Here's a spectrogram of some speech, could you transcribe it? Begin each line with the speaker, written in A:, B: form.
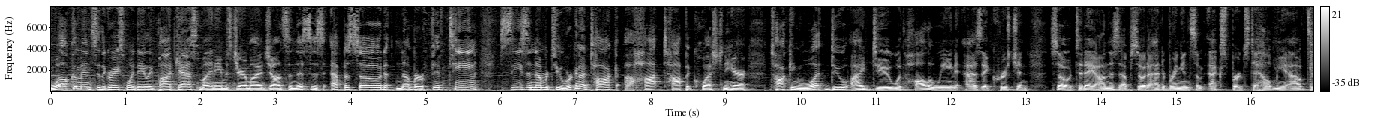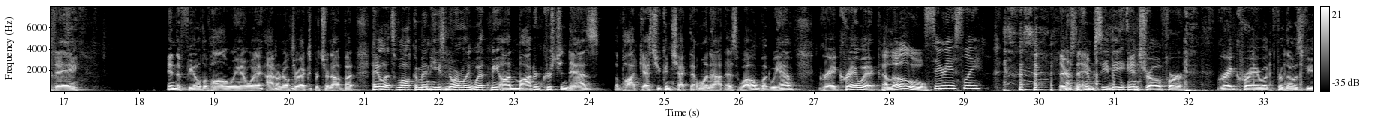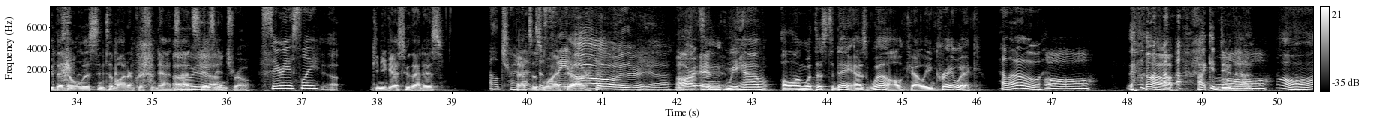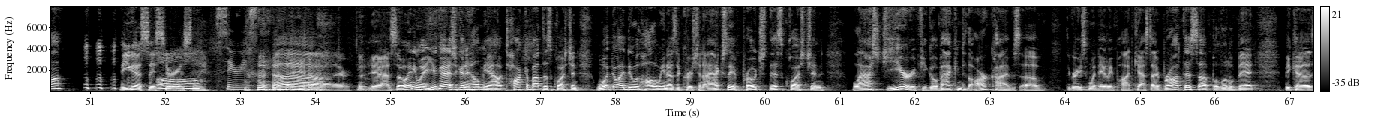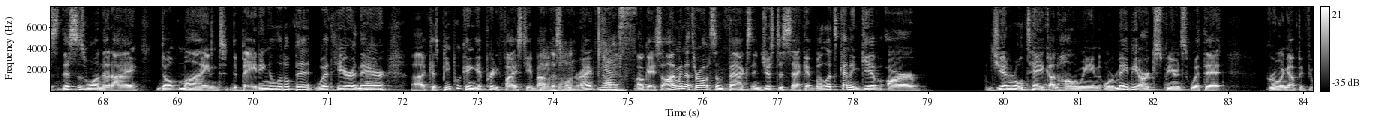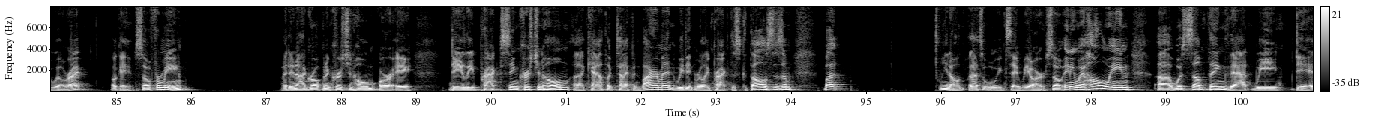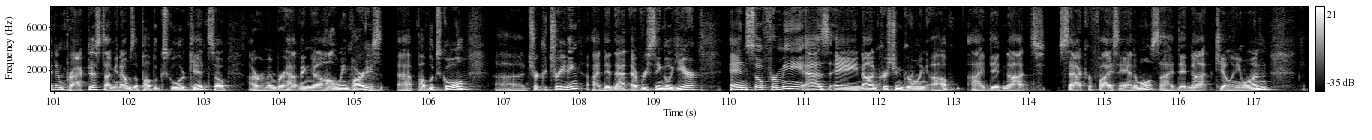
A: Welcome into the Grace Point Daily Podcast. My name is Jeremiah Johnson. This is episode number 15, season number two. We're going to talk a hot topic question here, talking what do I do with Halloween as a Christian. So, today on this episode, I had to bring in some experts to help me out today in the field of Halloween away. I don't know if they're experts or not, but hey, let's welcome in. He's normally with me on Modern Christian Dads, the podcast. You can check that one out as well. But we have Greg Krawick.
B: Hello.
C: Seriously?
A: There's the MCD intro for Greg Krawick for those of you that don't listen to Modern Christian Dads. Oh, That's his
B: yeah.
A: intro.
C: Seriously? Yeah.
A: Can you guess who that is?
C: I'll try
A: That's
C: not
A: his
C: to
A: wife,
C: say
A: Kelly.
C: it.
B: Oh, there, yeah.
A: All right, and we have along with us today as well Kelly Krawick.
C: Hello.
B: I could do that. Aw. You guys say seriously.
C: Seriously. Ah.
B: Oh, there.
A: Yeah. So anyway, you guys are going to help me out. Talk about this question. What do I do with Halloween as a Christian? I actually approached this question last year. If you go back into the archives of the Grace Point Daily podcast, I brought this up a little bit because this is one that I don't mind debating a little bit with here and there because uh, people can get pretty feisty about this mm-hmm. one, right?
C: Yes.
A: Okay. So I'm going to throw out some facts in just a second, but let's kind of give our general take on Halloween or maybe our experience with it growing up, if you will, right? Okay, so for me, I did not grow up in a Christian home or a daily practicing Christian home, a Catholic type environment. We didn't really practice Catholicism, but you know, that's what we'd say we are. So, anyway, Halloween uh, was something that we did and practiced. I mean, I was a public schooler kid, so I remember having uh, Halloween parties at public school, uh, trick or treating. I did that every single year. And so, for me, as a non Christian growing up, I did not sacrifice animals, I did not kill anyone.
